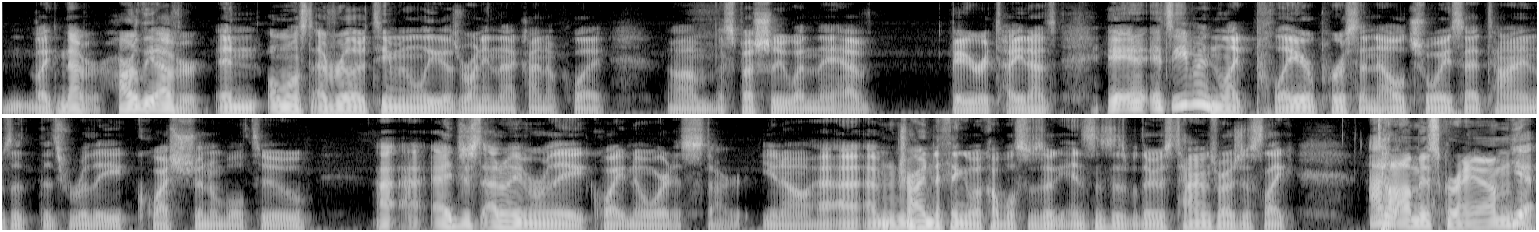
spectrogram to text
like never, hardly ever, and almost every other team in the league is running that kind of play, um, especially when they have bigger tight ends. It, it's even like player personnel choice at times that, that's really questionable too. I, I just I don't even really quite know where to start. You know, I, I, I'm mm-hmm. trying to think of a couple specific instances, but there's times where I was just like, Thomas Graham. Yeah.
